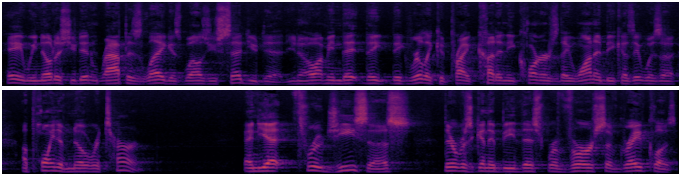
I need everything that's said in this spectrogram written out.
hey, we noticed you didn't wrap his leg as well as you said you did. You know, I mean, they, they, they really could probably cut any corners they wanted because it was a, a point of no return. And yet, through Jesus, there was going to be this reverse of grave clothes.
